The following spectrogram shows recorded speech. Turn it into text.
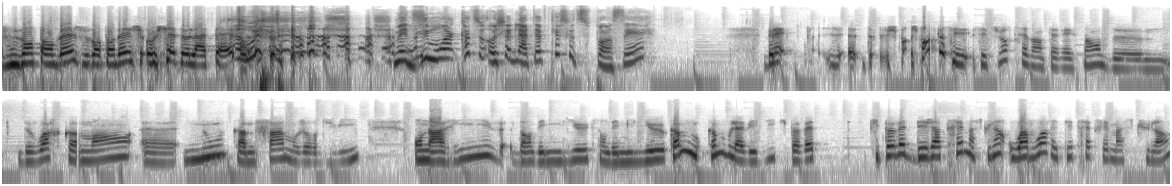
Je vous entendais, je vous entendais, je hochais de la tête. Ah oui! Mais dis-moi, quand tu hochais de la tête, qu'est-ce que tu pensais? Ben je, je pense que c'est- toujours très intéressant de, de voir comment euh, nous, comme femmes aujourd'hui, on arrive dans des milieux qui sont des milieux, comme comme vous l'avez dit, qui peuvent être qui peuvent être déjà très masculins ou avoir été très très masculins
